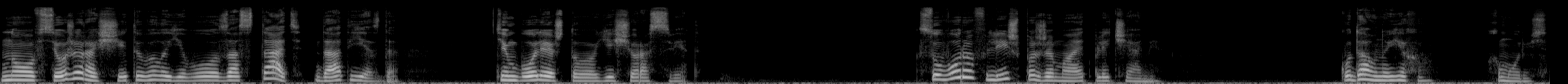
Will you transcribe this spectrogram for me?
но все же рассчитывала его застать до отъезда. Тем более, что еще рассвет. Суворов лишь пожимает плечами. «Куда он уехал?» — хмурюсь.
